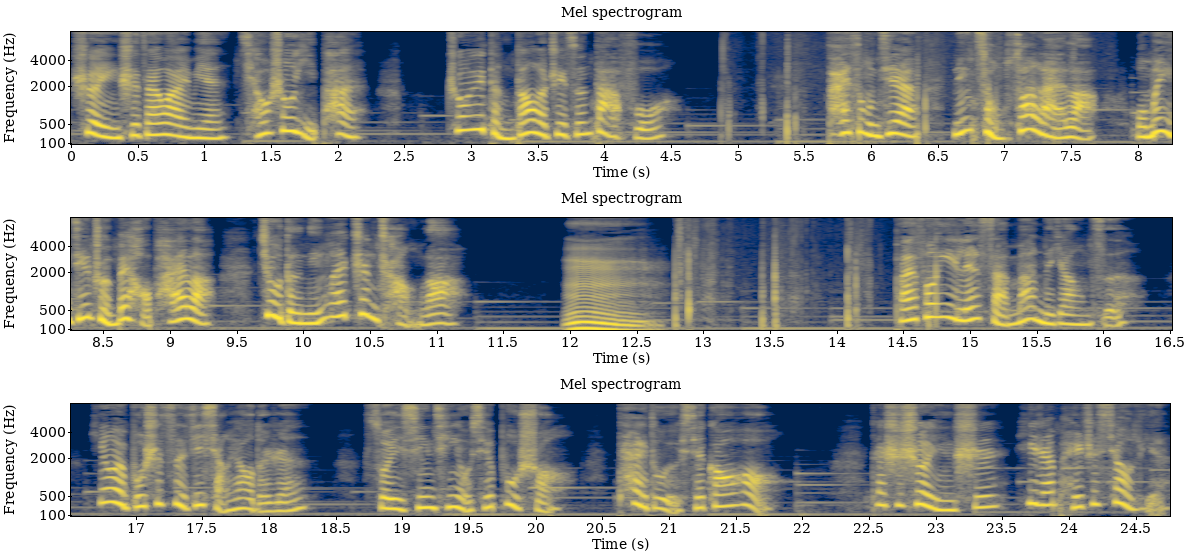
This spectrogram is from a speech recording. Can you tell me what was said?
摄影师在外面翘首以盼。终于等到了这尊大佛，白总监，您总算来了，我们已经准备好拍了，就等您来镇场了。嗯，白风一脸散漫的样子，因为不是自己想要的人，所以心情有些不爽，态度有些高傲。但是摄影师依然陪着笑脸，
